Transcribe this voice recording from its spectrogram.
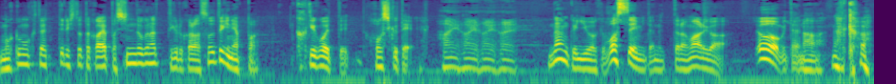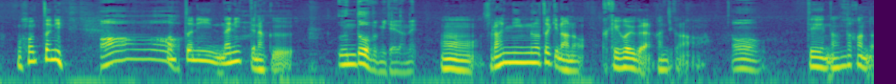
黙々とやってる人とかはやっぱしんどくなってくるからそういう時にやっぱ掛け声って欲しくて。はいはいはいはい。なんか言うわけ「わっせい!」みたいなの言ったら周りが「おう!」みたいな。なんかもう本当にあ本あ当に何ってなく。運動部みたいだね。うん。ランニングの時のあの掛け声ぐらいな感じかな。でなんだかんだ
